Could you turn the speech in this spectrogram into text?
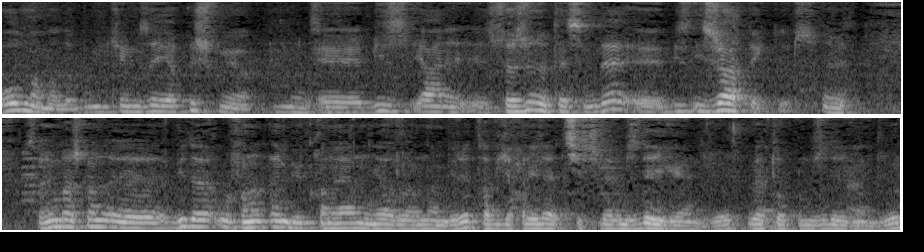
olmamalı. Bu ülkemize yakışmıyor. Maalesef. E, biz yani sözün ötesinde e, biz icraat bekliyoruz. Evet. Sayın Başkan, e, bir de Urfa'nın en büyük kanayan yaralarından biri tabii ki haliyle çiftçilerimizi de ilgilendiriyor ve toplumumuzu da ilgilendiriyor.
